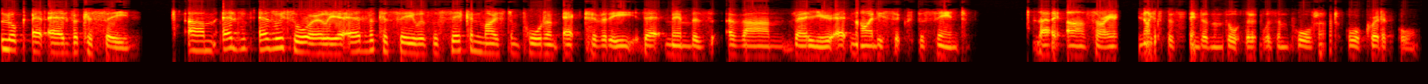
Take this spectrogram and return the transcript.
look at advocacy. Um, as we saw earlier, advocacy was the second most important activity that members of, um, value at 96%. They, uh, sorry, 96% of them thought that it was important or critical.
